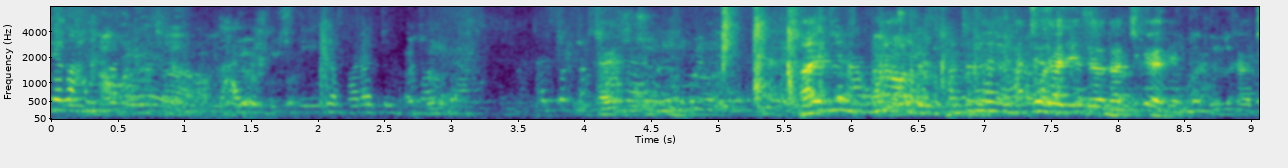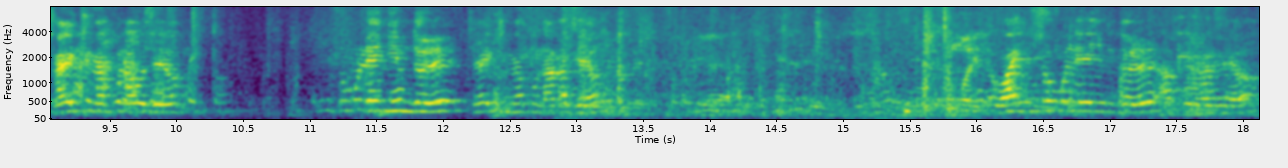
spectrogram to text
내가 한 번에 알려주시니 이거 벌어진 구멍이다. 자격증 갖고 나오세요. 단체 단체 사진 저다 찍어야 돼. 자, 자격증 갖고 나오세요. 소믈리에님들 자격증 갖고 나가세요. 와인 소믈리에님들 앞으로 가세요.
